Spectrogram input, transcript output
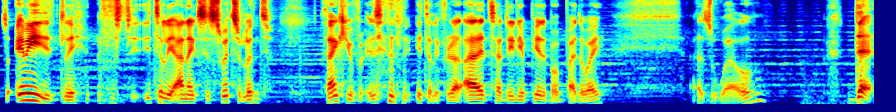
So immediately Italy annexes Switzerland. Thank you for Italy for that. I added Sardinia Piedmont by the way as well. De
